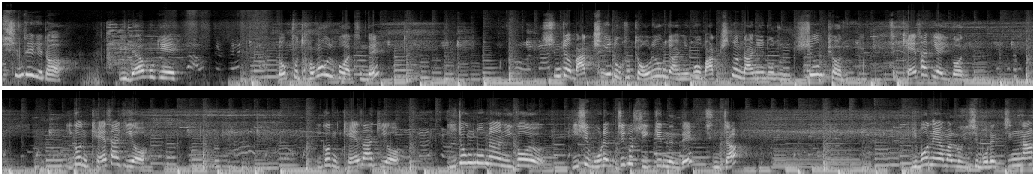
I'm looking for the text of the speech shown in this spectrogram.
신세계다 이 내가 보기에 너프 더 먹을 것 같은데? 심지어 맞추기도 그렇게 어려운 게 아니고 맞추는 난이도도 쉬운 편 진짜 개사기야 이건 이건 개사기여 이건 개사기여 이 정도면 이거 25랭 찍을 수 있겠는데? 진짜? 이번에야말로 25랭 찍나?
